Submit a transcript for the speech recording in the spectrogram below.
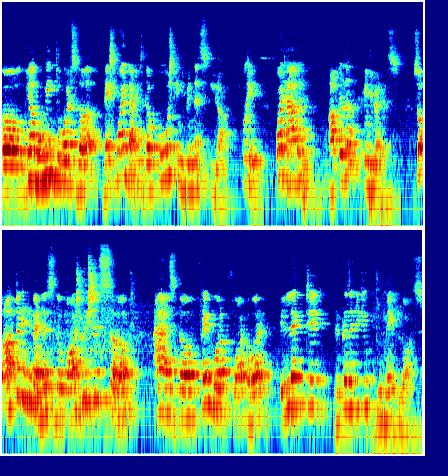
uh, we are moving towards the next point that is the post-independence era. Okay, what happened after the independence? So after independence, the constitution served as the framework for our elected representative to make laws.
